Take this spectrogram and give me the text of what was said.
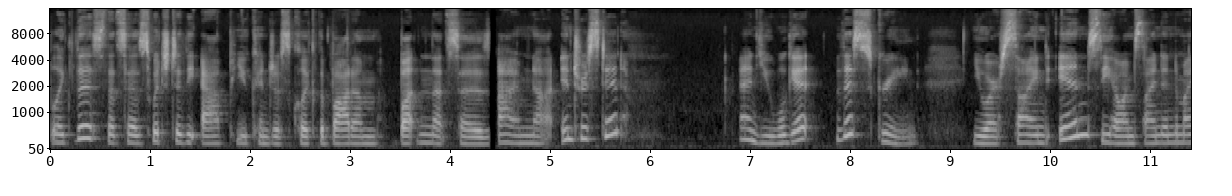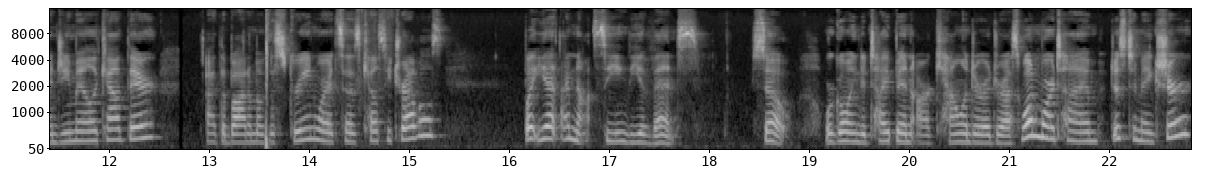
like this that says switch to the app. You can just click the bottom button that says I'm not interested, and you will get this screen. You are signed in. See how I'm signed into my Gmail account there? At the bottom of the screen where it says Kelsey Travels, but yet I'm not seeing the events. So we're going to type in our calendar address one more time just to make sure.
